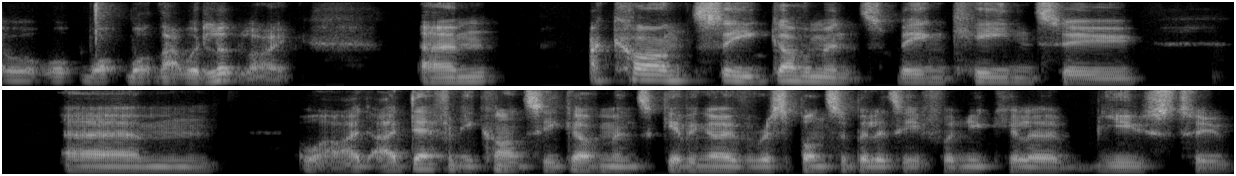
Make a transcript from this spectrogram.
what, what that would look like. Um, I can't see governments being keen to. Um, well, I, I, definitely can't see governments giving over responsibility for nuclear use to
